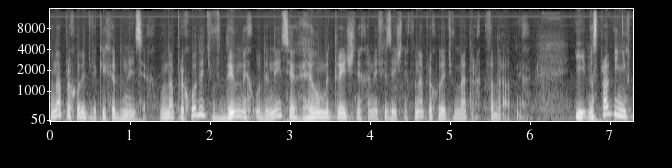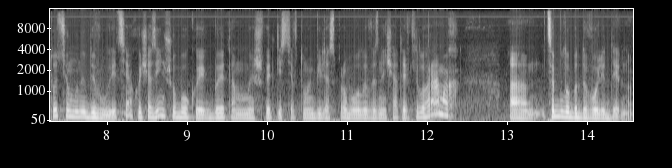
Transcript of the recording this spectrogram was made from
вона приходить в яких одиницях? Вона приходить в дивних одиницях геометричних, а не фізичних. Вона приходить в метрах квадратних. І насправді ніхто цьому не дивується. Хоча з іншого боку, якби там ми швидкість автомобіля спробували визначати в кілограмах, це було б доволі дивно.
